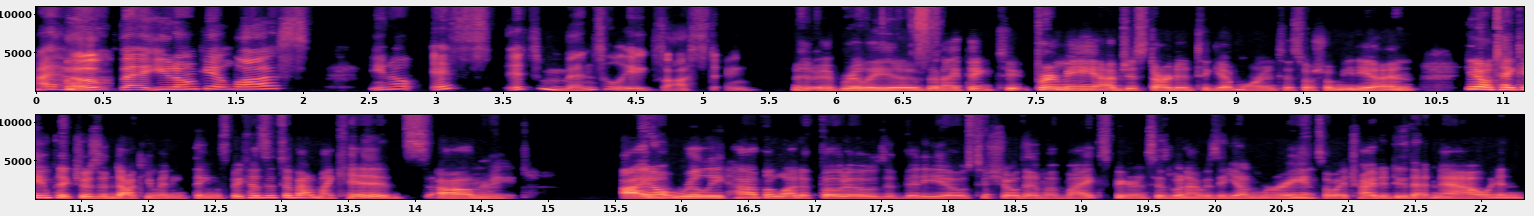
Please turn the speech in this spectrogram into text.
I hope that you don't get lost. You know, it's it's mentally exhausting. It, it really is. And I think too, for me, I've just started to get more into social media and, you know, taking pictures and documenting things because it's about my kids. Um, right. I don't really have a lot of photos and videos to show them of my experiences when I was a young Marine. So I try to do that now. And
